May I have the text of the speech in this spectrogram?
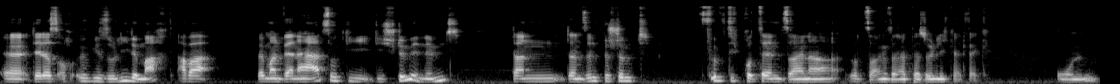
äh, der das auch irgendwie solide macht. Aber wenn man Werner Herzog die, die Stimme nimmt, dann, dann sind bestimmt 50 seiner, sozusagen seiner Persönlichkeit weg. Und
